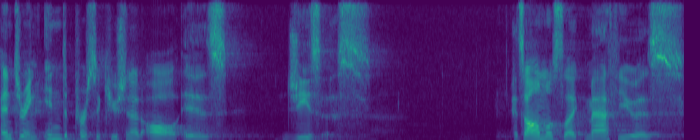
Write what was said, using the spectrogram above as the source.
entering into persecution at all, is Jesus. It's almost like Matthew is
